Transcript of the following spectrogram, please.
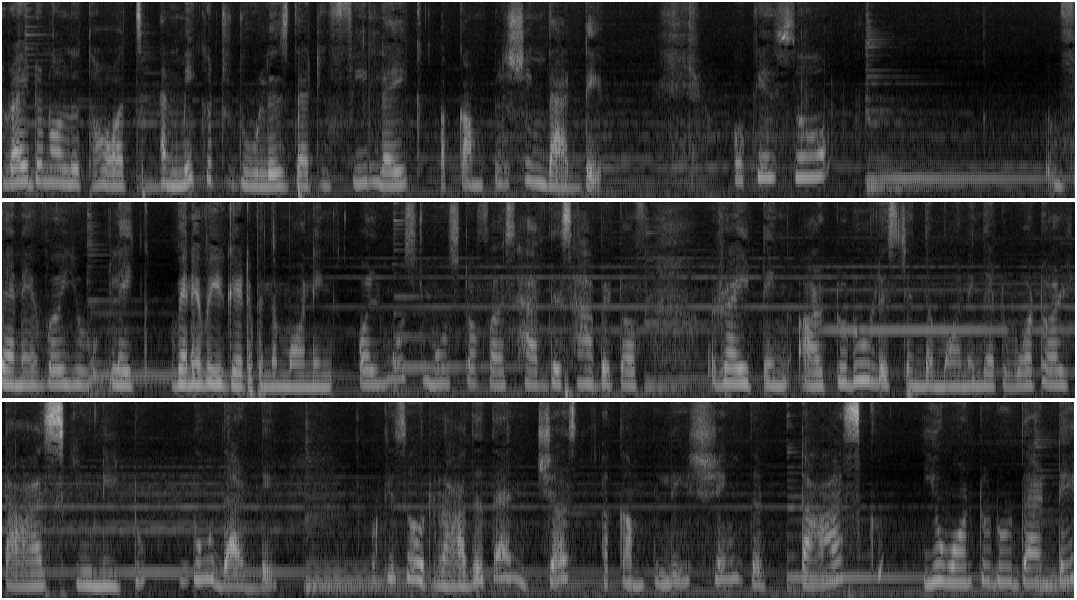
write down all the thoughts and make a to-do list that you feel like accomplishing that day. Okay so whenever you like whenever you get up in the morning almost most of us have this habit of writing our to-do list in the morning that what all tasks you need to do that day. Okay so rather than just accomplishing the task you want to do that day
